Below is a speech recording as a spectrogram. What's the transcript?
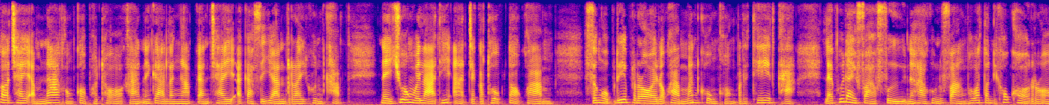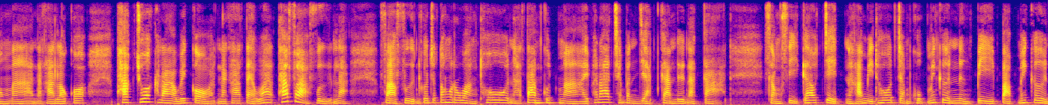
ก็ใช้อำนาจของกพทค่ะในการระงงับการใช้อากาศยานไร้คนขับในช่วงเวลาที่อาจจะกระทบต่อความสงบเรียบร้อยและความมั่นคงของประเทศค่ะ และผู้ใดฝ่าฝืนนะคะ คุณผู้ฟัง เพราะว่าตอนนี้เขาขอร้องมานะคะ เราก็พักชั่วคราวไว้ก่อนนะคะ แต่ว่าถ้าฝ่าฝืนล่ะ ฝ่าฝืนก็จะต้องระวังโทษนะคะตามกฎหมายพระราชบัญญัติการเดินอากาศ 2497 นะคะ มีโทษจำคุกไม่เกิน 1 ปี ปรับไม่เกิน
